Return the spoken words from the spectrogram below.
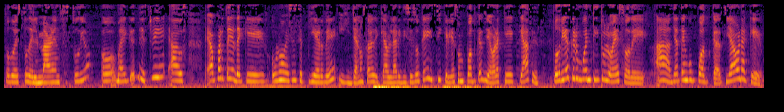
todo esto del Marens Studio. Oh my goodness, Treehouse. Aparte de que uno a veces se pierde y ya no sabe de qué hablar y dices, ok, sí, querías un podcast y ahora qué, qué haces. Podría ser un buen título eso de, ah, ya tengo un podcast y ahora qué.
